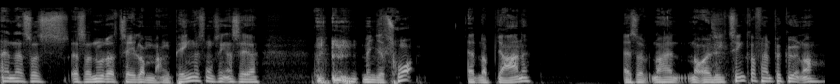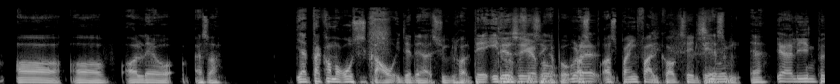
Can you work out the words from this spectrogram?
han er så, altså nu er der tale om mange penge og sådan nogle ting, jeg siger. Men jeg tror, at når Bjarne, altså når, han, når Oleg Tinkoff, han begynder at, at, at lave, altså, ja, der kommer russisk grav i det der cykelhold. Det er jeg 100% sikker sikker på. på. Og, og springfarlig cocktail, det er Simon, simpelthen, ja. Jeg er lige inde på,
